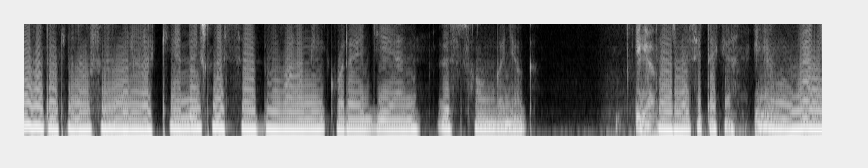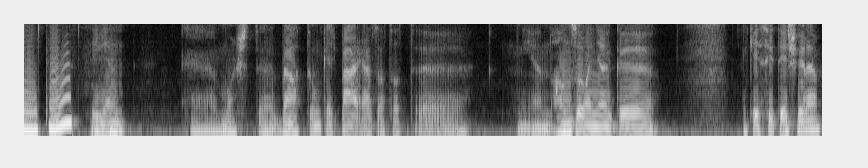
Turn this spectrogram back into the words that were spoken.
Óhatatlanul felmerül a kérdés, lesz ebből valamikor egy ilyen összhanganyag? Igen. Tervezitek-e? Igen. Reméltem. Igen. Most beadtunk egy pályázatot ilyen hangzóanyag készítésére,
